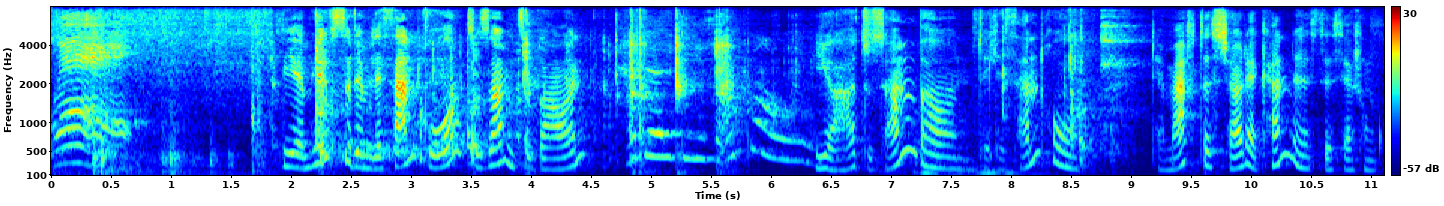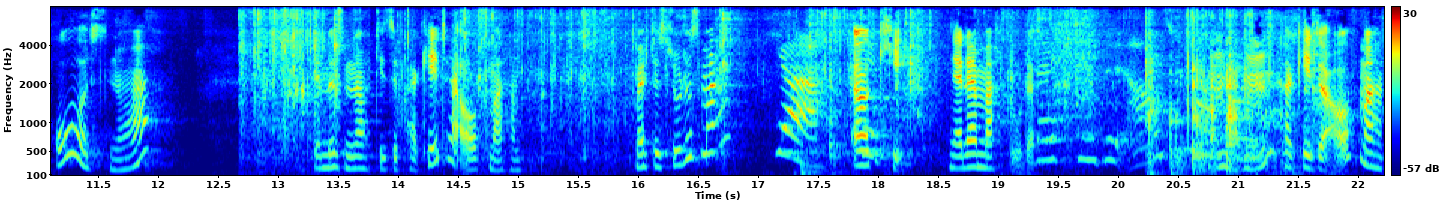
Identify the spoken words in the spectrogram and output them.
Wow. Liam, hilfst du dem Alessandro zusammenzubauen? Hat er Sandbau? Ja, zusammenbauen. Der Alessandro, der macht das. Schau, der kann das. Der ist ja schon groß, ne? Wir müssen noch diese Pakete aufmachen. Möchtest du das machen? Ja. Okay. Ja, dann mach du das. Sieht aus. Mhm. Pakete aufmachen.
